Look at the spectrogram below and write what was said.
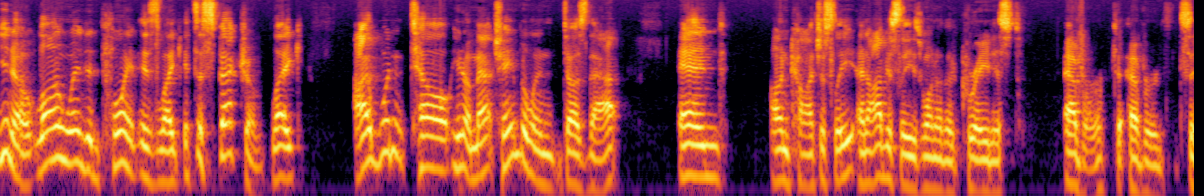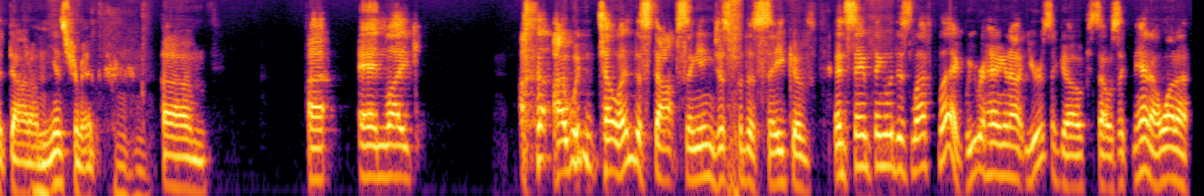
you know, long-winded point is like it's a spectrum. Like I wouldn't tell, you know, Matt Chamberlain does that and unconsciously, and obviously he's one of the greatest ever to ever sit down on mm-hmm. the instrument. Mm-hmm. Um, uh, and like, I wouldn't tell him to stop singing just for the sake of, and same thing with his left leg. We were hanging out years ago because I was like, man, I want to,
